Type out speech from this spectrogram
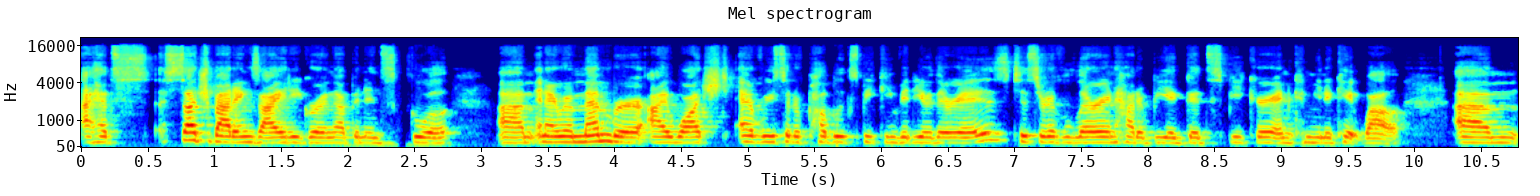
I had s- such bad anxiety growing up and in school. Um, and I remember I watched every sort of public speaking video there is to sort of learn how to be a good speaker and communicate well. Um,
